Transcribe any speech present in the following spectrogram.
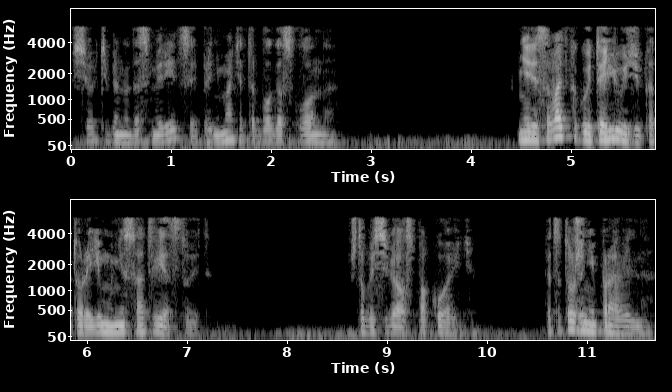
Все, тебе надо смириться и принимать это благосклонно. Не рисовать какую-то иллюзию, которая ему не соответствует, чтобы себя успокоить. Это тоже неправильно.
